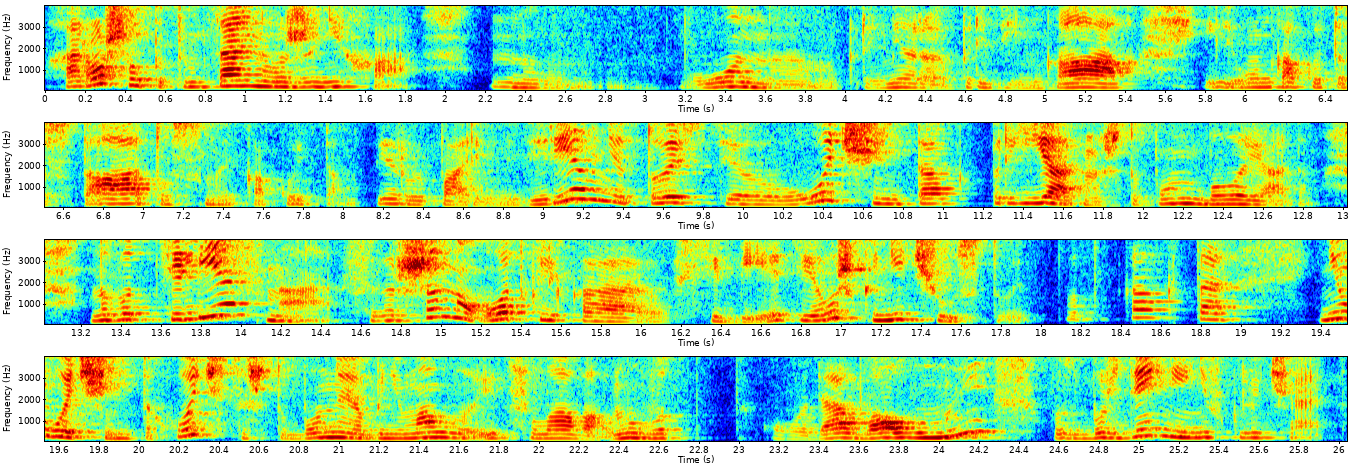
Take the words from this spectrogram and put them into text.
хорошего потенциального жениха. Ну, он, например, при деньгах, или он какой-то статусный, какой-то там первый парень на деревне, то есть э, очень так приятно, чтобы он был рядом. Но вот телесно совершенно отклика в себе девушка не чувствует. Вот как-то не очень-то хочется, чтобы он ее обнимал и целовал. Ну вот такого, да, волны возбуждения не включается.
